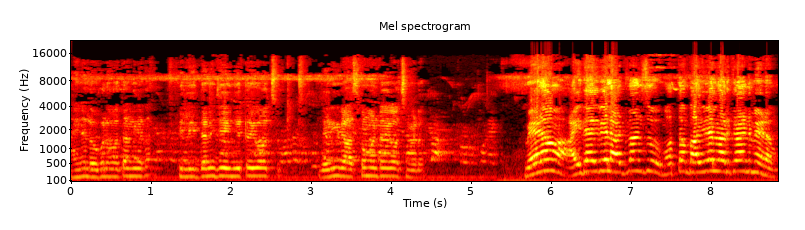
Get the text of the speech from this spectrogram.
ఆయన లోపల పోతుంది కదా. వీళ్ళు ఇద్దరిని చేంజ్ చేస్తుంది కావచ్చు. దేనికి రాసుకోమంటుంది కావచ్చు మేడం? మేడం ఐదు ఐదు వేలు అడ్వాన్స్. మొత్తం పదివేలు పడుకురండి మేడం.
